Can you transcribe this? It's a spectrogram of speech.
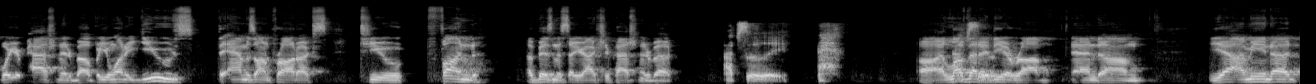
what you're passionate about, but you want to use the Amazon products to fund a business that you're actually passionate about. Absolutely. Uh, I love Absolutely. that idea, Rob. And um, yeah, I mean, uh,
